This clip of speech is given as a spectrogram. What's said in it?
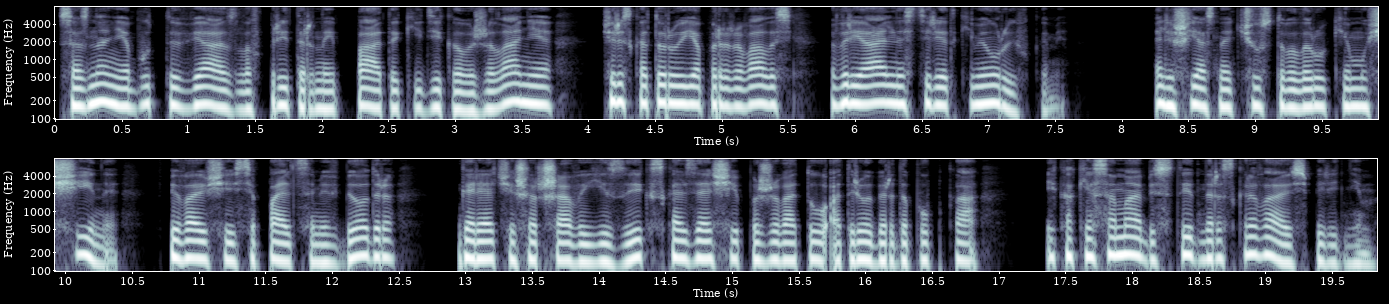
Сознание будто вязло в приторной патоке дикого желания, через которую я прорывалась в реальности редкими урывками. Лишь ясно чувствовала руки мужчины — впивающиеся пальцами в бедра, горячий шершавый язык, скользящий по животу от ребер до пупка, и как я сама бесстыдно раскрываюсь перед ним.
